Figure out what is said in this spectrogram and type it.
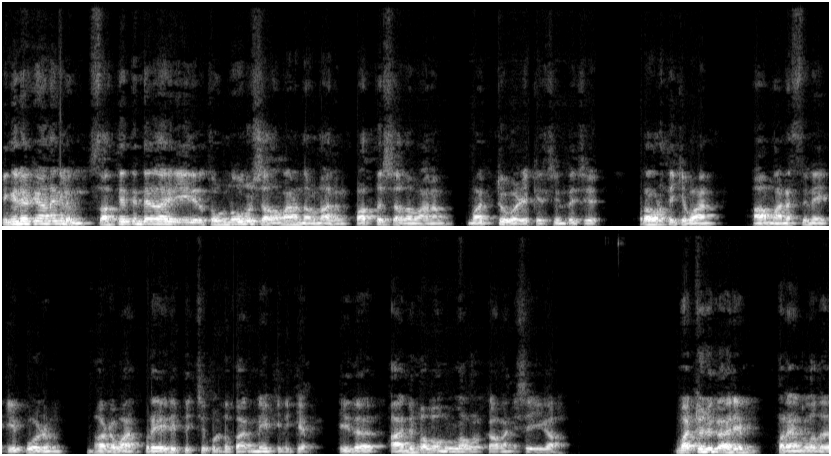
ഇങ്ങനെയൊക്കെ ആണെങ്കിലും സത്യത്തിന്റേതായ രീതിയിൽ തൊണ്ണൂറ് ശതമാനം നടന്നാലും പത്ത് ശതമാനം മറ്റു വഴിക്ക് ചിന്തിച്ച് പ്രവർത്തിക്കുവാൻ ആ മനസ്സിനെ എപ്പോഴും ഭഗവാൻ പ്രേരിപ്പിച്ചു കൊണ്ട് തന്നെ ഇരിക്കും ഇത് അനുഭവമുള്ളവർക്ക് അവൻ ചെയ്യുക. മറ്റൊരു കാര്യം പറയാനുള്ളത്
